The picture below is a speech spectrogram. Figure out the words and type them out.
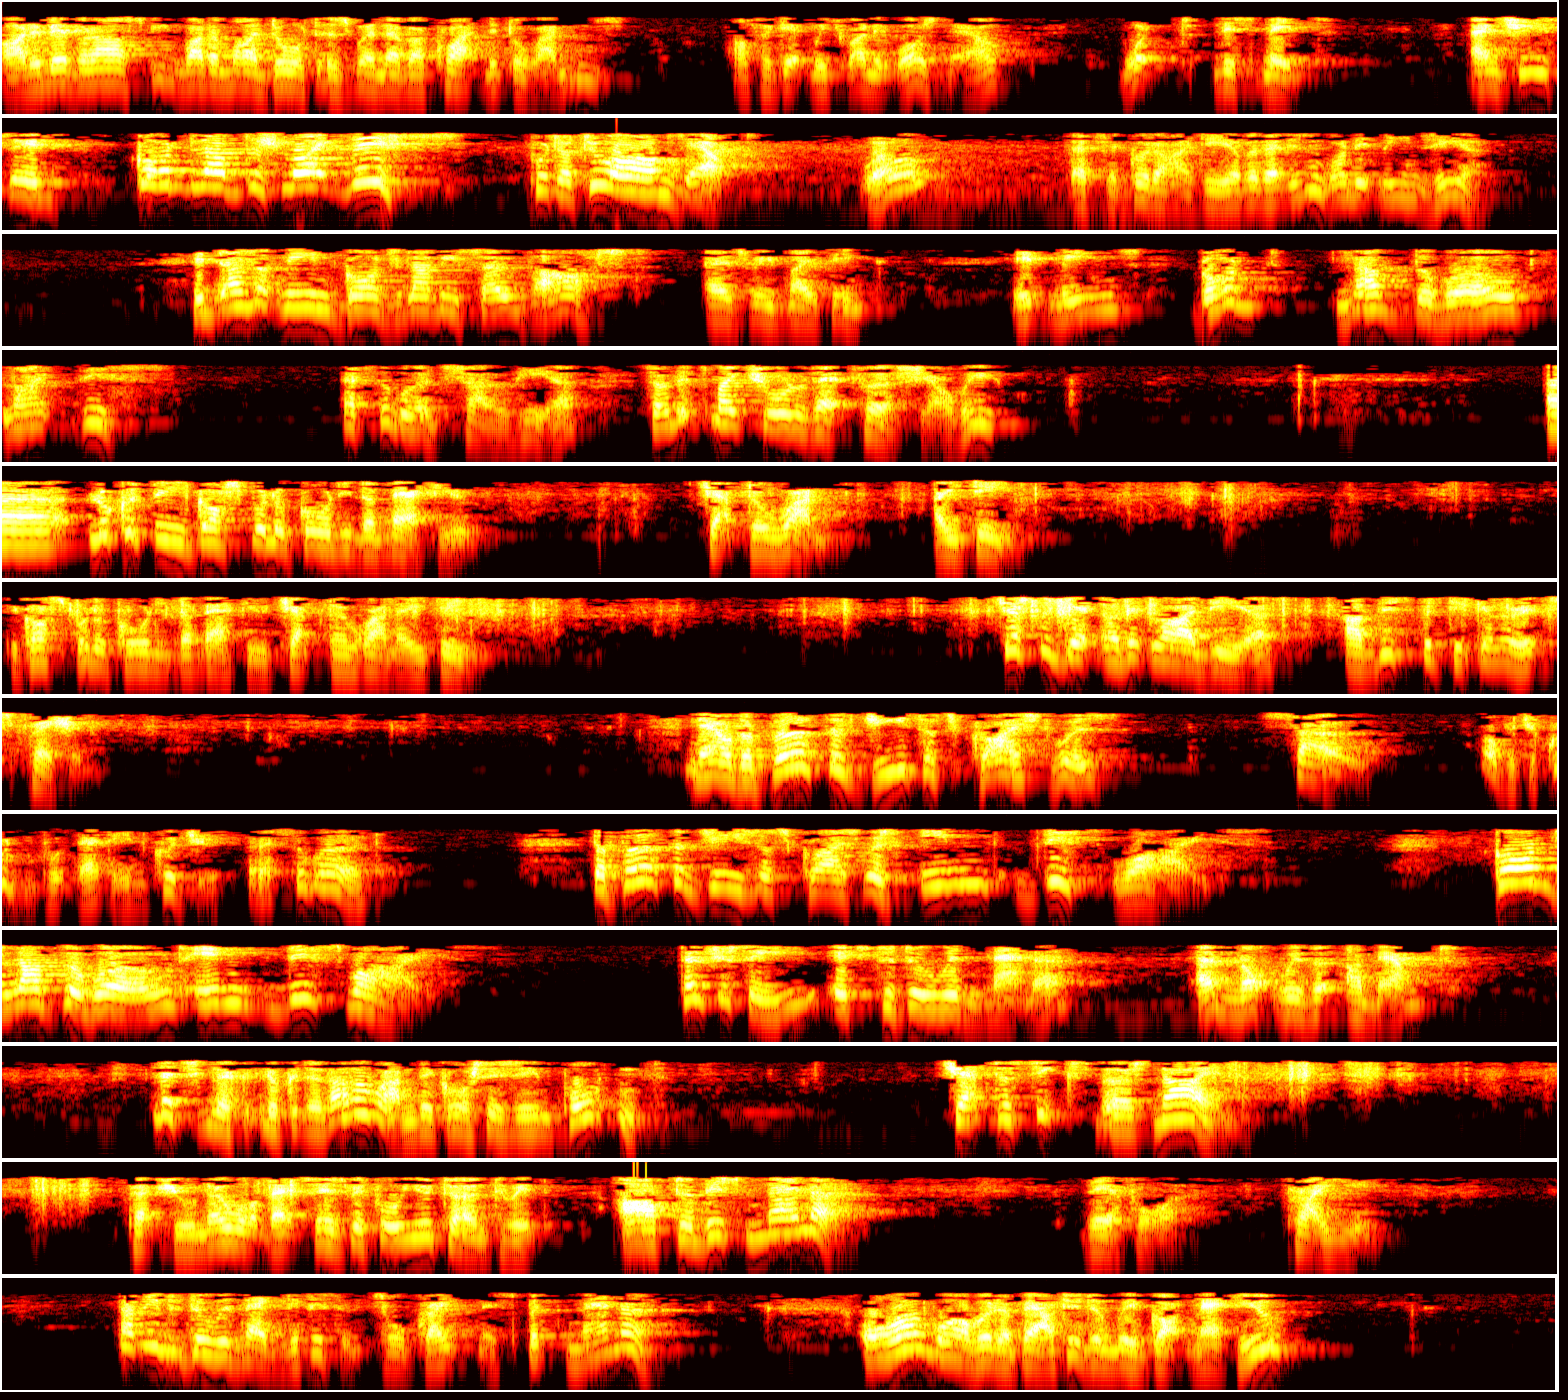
I remember asking one of my daughters when they were quite little ones, I forget which one it was now, what this meant. And she said, God loved us like this. Put her two arms out. Well, that's a good idea, but that isn't what it means here. It doesn't mean God's love is so vast as we may think. It means God loved the world like this. That's the word so here. So let's make sure of that first, shall we? Uh, look at the Gospel according to Matthew, chapter 1, 18. The Gospel according to Matthew, chapter 1, 18. Just to get a little idea of this particular expression. Now, the birth of Jesus Christ was so. Oh, but you couldn't put that in, could you? That's the word. The birth of Jesus Christ was in this wise. God loved the world in this wise. Don't you see? It's to do with manner and not with amount. Let's look, look at another one because it's important. Chapter 6 verse 9. Perhaps you'll know what that says before you turn to it. After this manner, therefore, pray ye. Nothing to do with magnificence or greatness, but manner. Or while we're about it and we've got Matthew,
